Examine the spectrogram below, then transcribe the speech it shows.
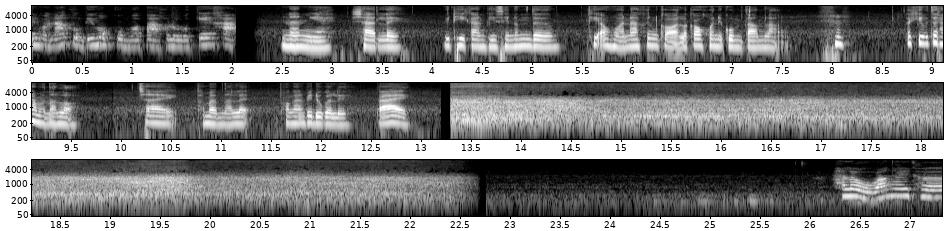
เป็นหัวหน้ากลุ่มที่ 6 กลุ่มวป่าโคโลวาเก้ค่ะ นั่นไง ชัดเลย วิธีการพรีเซนต์เดิมๆที่เอาหัวหน้าขึ้นก่อน แล้วก็เอาคนในกลุ่มตามหลัง แล้วคิดว่าจะทำแบบนั้นเหรอ ใช่ทำแบบนั้นแหละ เพราะงั้นไปดูกันเลย ไปฮัลโหลว่าไงเธอ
